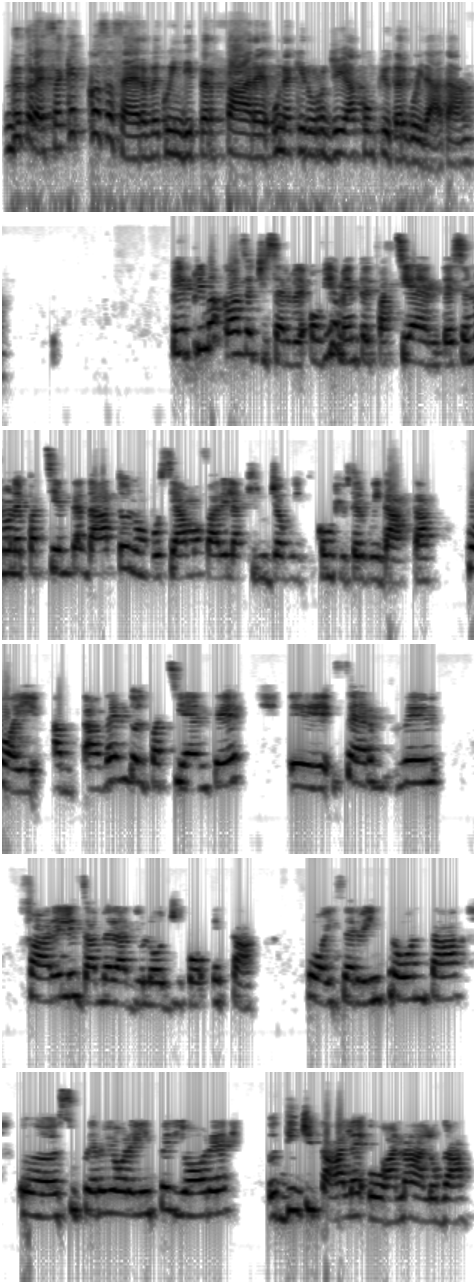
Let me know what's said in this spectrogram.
Dottoressa, che cosa serve quindi per fare una chirurgia computer guidata? Per prima cosa ci serve ovviamente il paziente, se non è paziente adatto non possiamo fare la chirurgia guid- computer guidata. Poi, av- avendo il paziente, eh, serve fare l'esame radiologico e TAC. Poi serve impronta eh, superiore e inferiore, eh, digitale o analoga,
